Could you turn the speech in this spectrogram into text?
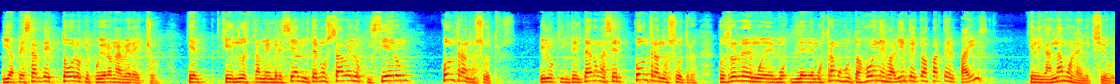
Y a pesar de todo lo que pudieron haber hecho, que, el- que nuestra membresía a lo interno sabe lo que hicieron contra nosotros y lo que intentaron hacer contra nosotros. Nosotros le, demo- demo- le demostramos junto a jóvenes valientes de todas partes del país que le ganamos la elección.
